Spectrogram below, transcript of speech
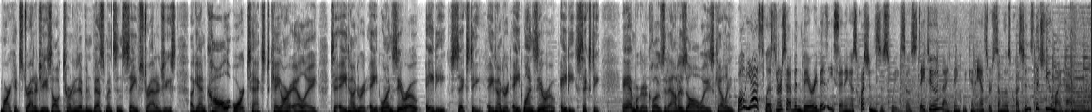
Market strategies, alternative investments, and safe strategies. Again, call or text KRLA to 800 810 8060. 800 810 8060. And we're going to close it out as always, Kelly. Well, yes, listeners have been very busy sending us questions this week. So stay tuned. I think we can answer some of those questions that you might have.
